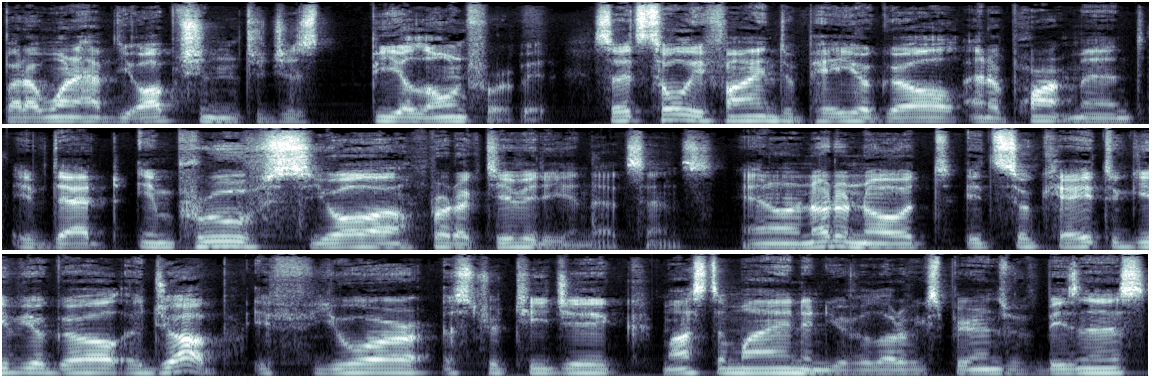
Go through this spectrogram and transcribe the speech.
but I want to have the option to just be alone for a bit. So it's totally fine to pay your girl an apartment if that improves your productivity in that sense. And on another note, it's okay to give your girl a job. If you're a strategic mastermind and you have a lot of experience with business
